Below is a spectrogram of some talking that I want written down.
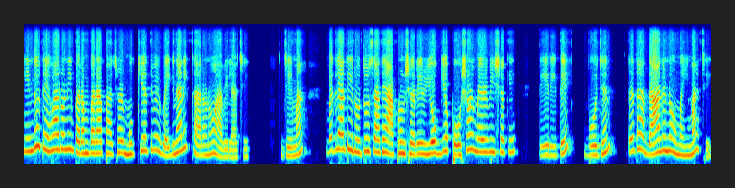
હિન્દુ તહેવારોની પરંપરા પાછળ મુખ્યત્વે વૈજ્ઞાનિક કારણો આવેલા છે. જેમાં બદલાતી ઋતુ સાથે આપણું શરીર યોગ્ય પોષણ મેળવી શકે, તે રીતે ભોજન તથા દાનનો મહિમા છે.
